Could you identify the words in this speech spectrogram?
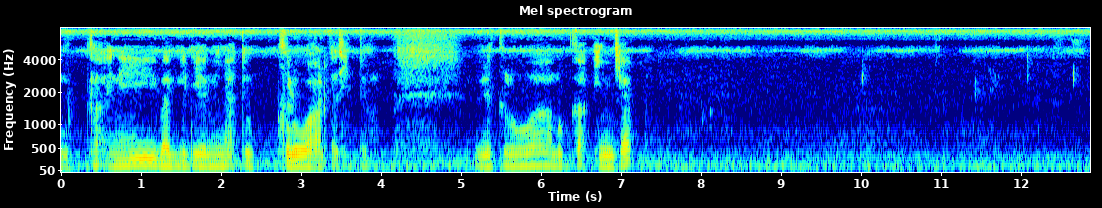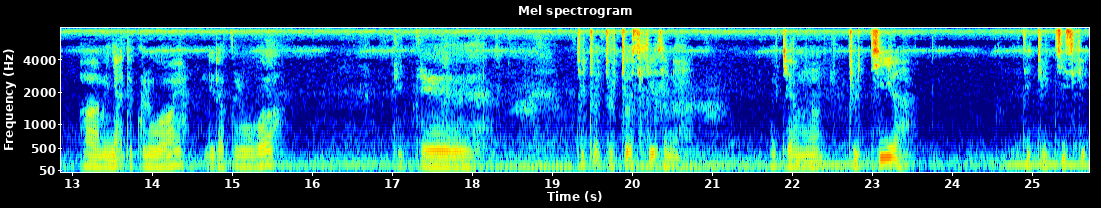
buka ini bagi dia minyak tu keluar dekat situ. Bila keluar buka injap. Ha, minyak tu keluar ya. Dia dah keluar. Kita cucuk-cucuk sikit sini. Macam cuci lah. Kita cuci sikit.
